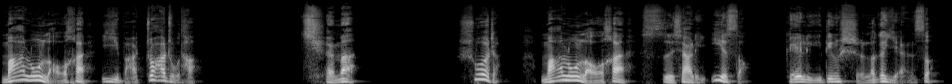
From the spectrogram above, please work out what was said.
马龙老汉一把抓住他：“且慢！”说着，马龙老汉四下里一扫，给李丁使了个眼色。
